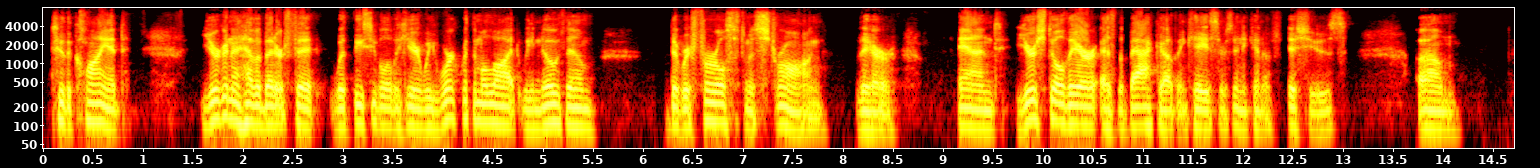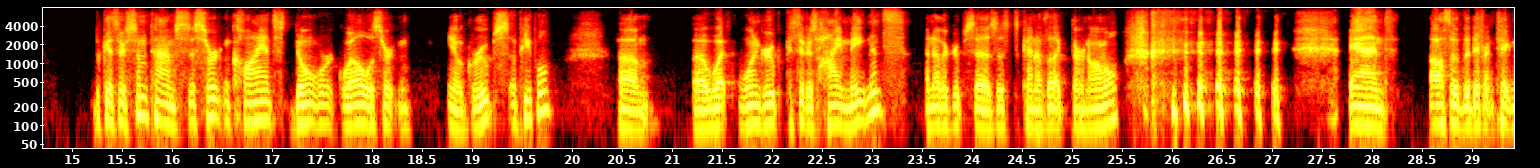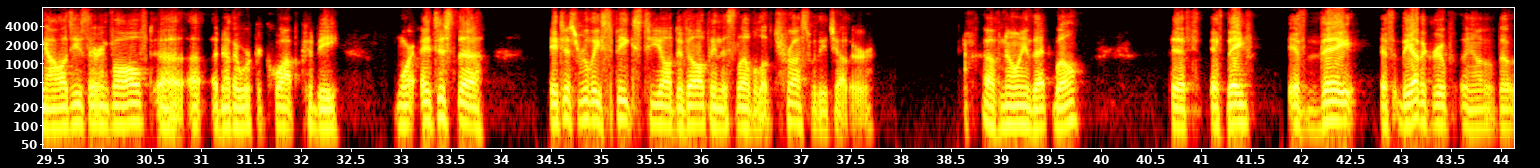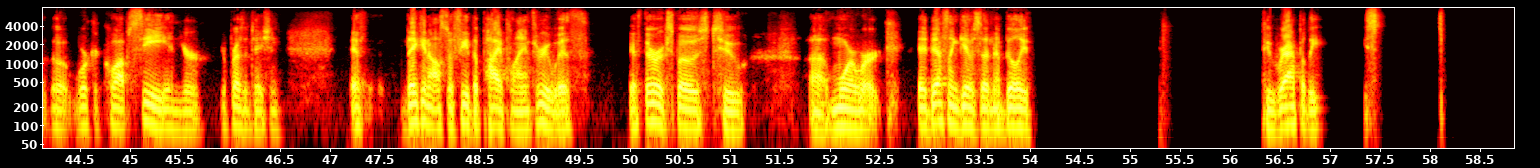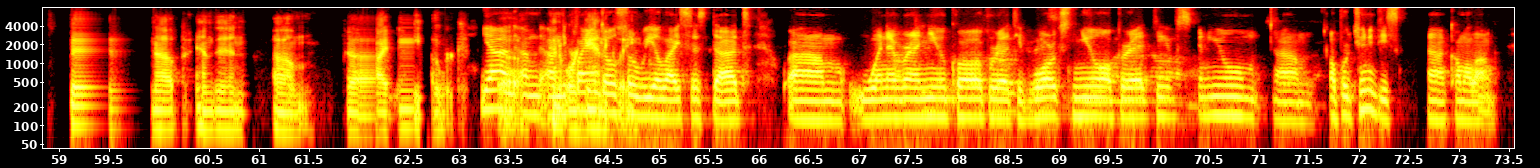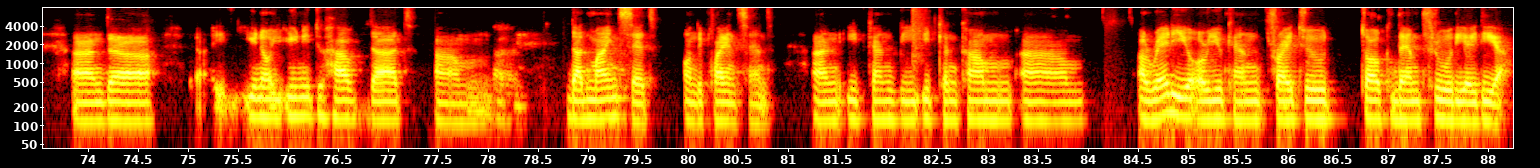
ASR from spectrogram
to the client, you're going to have a better fit with these people over here. We work with them a lot. We know them. The referral system is strong there and you're still there as the backup in case there's any kind of issues um, because there's sometimes certain clients don't work well with certain you know groups of people um, uh, what one group considers high maintenance another group says it's kind of like they're normal and also the different technologies that are involved uh, uh, another worker co-op could be more it's just the it just really speaks to y'all developing this level of trust with each other of knowing that well if if they if they if the other group you know the, the worker co-op c in your your presentation if they can also feed the pipeline through with if they're exposed to uh, more work it definitely gives an ability to rapidly up and then um, uh, I need the work. Yeah, uh, and, and the client also realizes that um, whenever a new cooperative works, new operatives, new um, opportunities uh, come along, and uh, you know you need to have that um, that mindset on the client's end, and it can be it can come um, already, or you can try to talk them through the idea,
